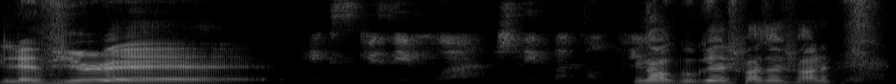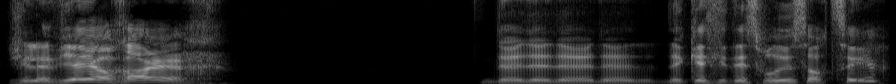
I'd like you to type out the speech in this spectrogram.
Le vieux. euh, Excusez-moi, je n'ai pas compris. Non, Google, je pense je parlais. J'ai le vieil horaire de, de, de, de, de qu'est-ce qui était supposé sortir.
